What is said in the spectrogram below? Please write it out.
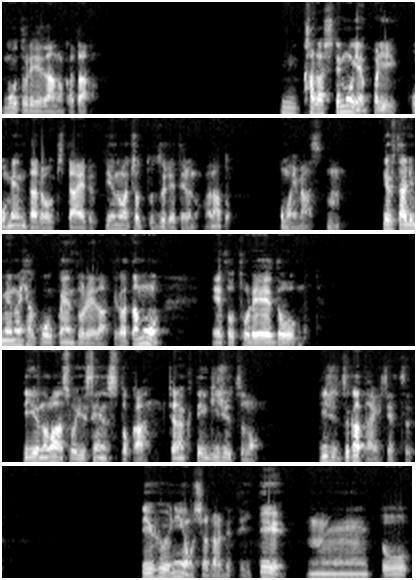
のトレーダーの方からしても、やっぱり、こう、メンタルを鍛えるっていうのはちょっとずれてるのかなと思います。うん。で、二人目の100億円トレーダーって方も、えっ、と、トレードっていうのはそういうセンスとかじゃなくて技術の、技術が大切っていうふうにおっしゃられていて、うんと、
